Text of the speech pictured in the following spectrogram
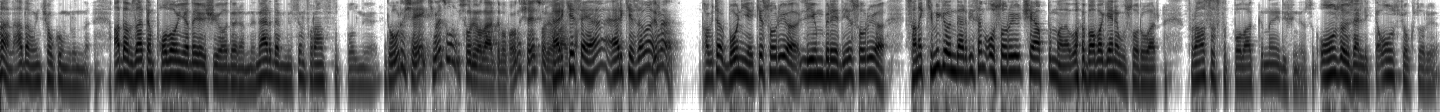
lan adamın çok umurunda. Adam zaten Polonya'da yaşıyor o dönemde. Nereden bilsin Fransız futbolunu yani? Doğru şeye kime sor- soruyorlardı baba? Onu şeye soruyorlardı. Herkese ya. Herkese var. Değil mi? Tabii tabii Boniek'e soruyor. Liam Brady'ye soruyor. Sana kimi gönderdiysem o soruyu şey yaptın bana. Baba gene bu soru var. Fransız futbolu hakkında ne düşünüyorsun? Ons özellikle. Ons çok soruyor.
